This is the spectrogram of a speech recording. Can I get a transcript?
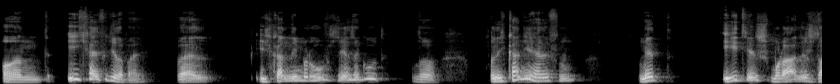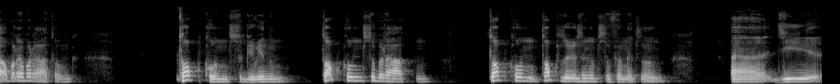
Und ich helfe dir dabei, weil ich kann den Beruf sehr, sehr gut. So. Und ich kann dir helfen, mit ethisch, moralisch sauberer Beratung Top-Kunden zu gewinnen, Top-Kunden zu beraten, Top-Kunden, Top-Lösungen zu vermitteln, äh, die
